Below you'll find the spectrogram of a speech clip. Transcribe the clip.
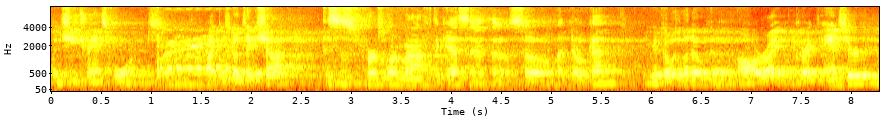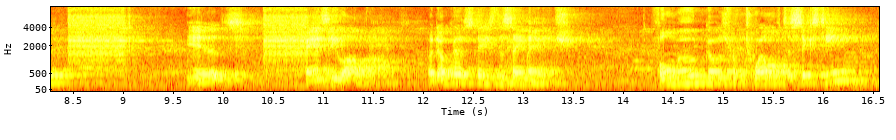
when she transforms? Michael's going to take a shot. This is the first one I'm going to have to guess at, though. So, Madoka? You're going to go with Madoka. All right, the correct answer is Fancy Lala. Madoka stays the same age. Full Moon goes from 12 to 16.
